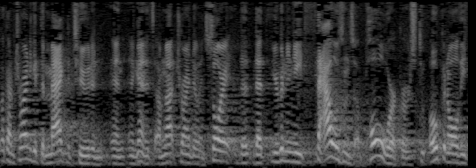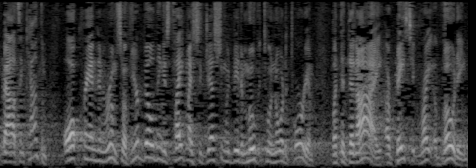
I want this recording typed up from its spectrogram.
look, I'm trying to get the magnitude, and, and, and again, I'm not trying to sorry that, that you're going to need thousands of poll workers to open all these ballots and count them, all crammed in rooms. So if your building is tight, my suggestion would be to move it to an auditorium. But to deny our basic right of voting,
